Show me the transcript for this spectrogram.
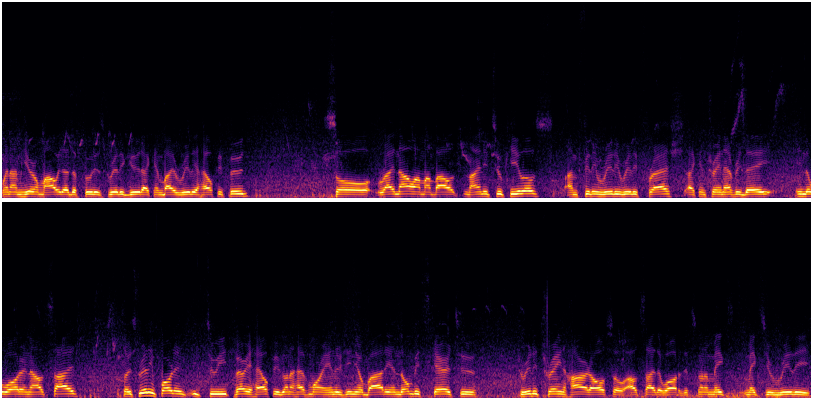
when I'm here on Maui that the food is really good. I can buy really healthy food. So right now I'm about 92 kilos. I'm feeling really, really fresh. I can train every day in the water and outside. So it's really important to eat very healthy. You're gonna have more energy in your body and don't be scared to, to really train hard also outside the water. This is gonna make makes you really,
